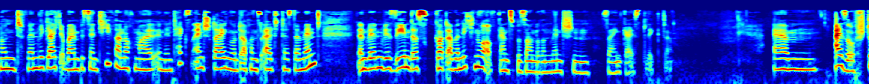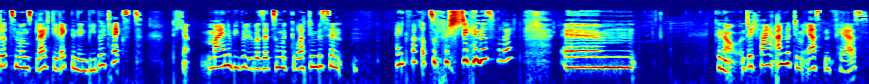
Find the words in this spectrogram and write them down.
Und wenn wir gleich aber ein bisschen tiefer nochmal in den Text einsteigen und auch ins Alte Testament, dann werden wir sehen, dass Gott aber nicht nur auf ganz besonderen Menschen seinen Geist legte. Ähm, also stürzen wir uns gleich direkt in den Bibeltext. Ich habe meine Bibelübersetzung mitgebracht, die ein bisschen einfacher zu verstehen ist vielleicht. Ähm, genau, und ich fange an mit dem ersten Vers.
